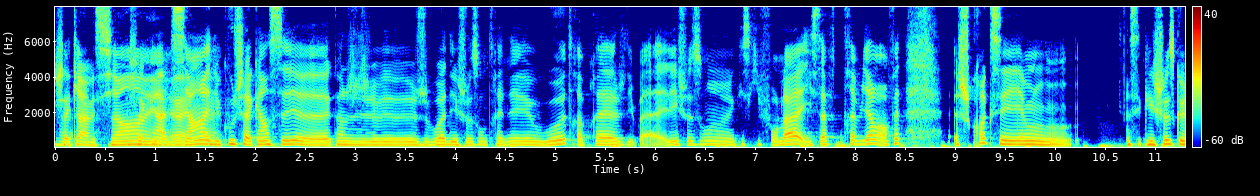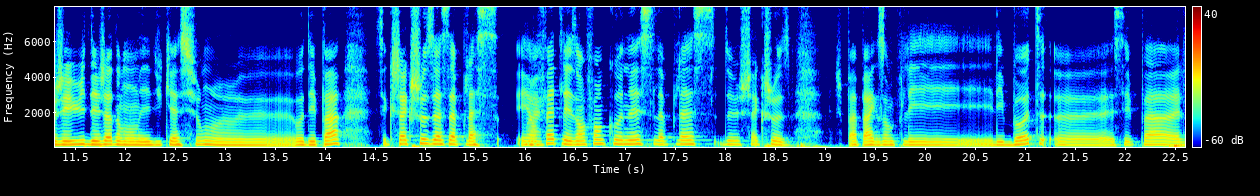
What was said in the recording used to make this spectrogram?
Chacun a le sien. Chacun a le sien. Et du coup, chacun sait, euh, quand je, je, vois des chaussons traîner ou autre, après, je dis, bah, les chaussons, euh, qu'est-ce qu'ils font là? Ils savent très bien. En fait, je crois que c'est. Hum, c'est quelque chose que j'ai eu déjà dans mon éducation euh, au départ, c'est que chaque chose a sa place. Et en fait, les enfants connaissent la place de chaque chose pas, par exemple, les, les bottes, euh, pas, elles,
